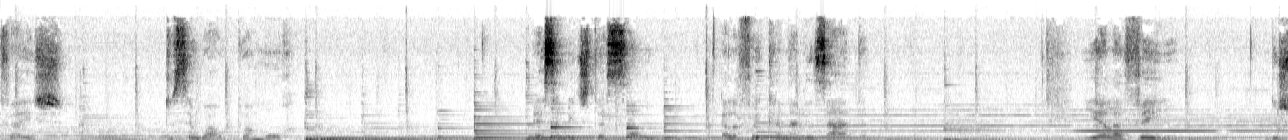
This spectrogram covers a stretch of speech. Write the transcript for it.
através do seu alto amor. Essa meditação ela foi canalizada e ela veio dos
